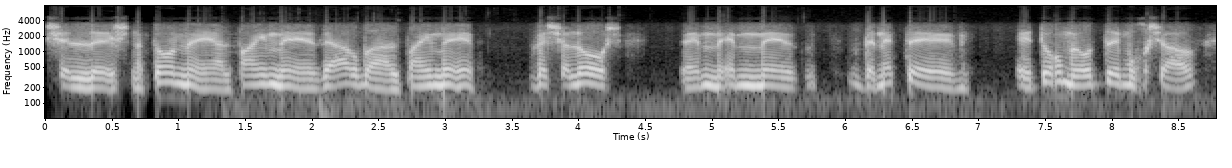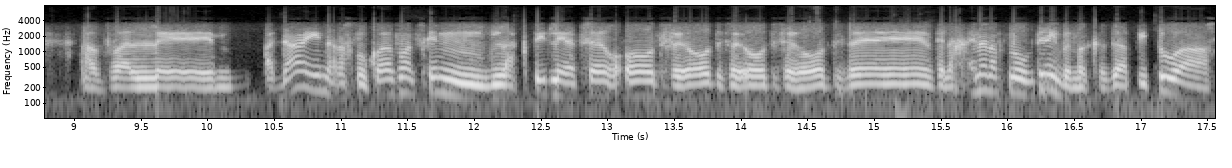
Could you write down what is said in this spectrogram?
של אה, שנתון 2004, 2003, הם, הם באמת דור מאוד מוכשר. אבל uh, עדיין אנחנו כל הזמן צריכים להקפיד לייצר עוד ועוד ועוד ועוד ו... ולכן אנחנו עובדים במרכזי הפיתוח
